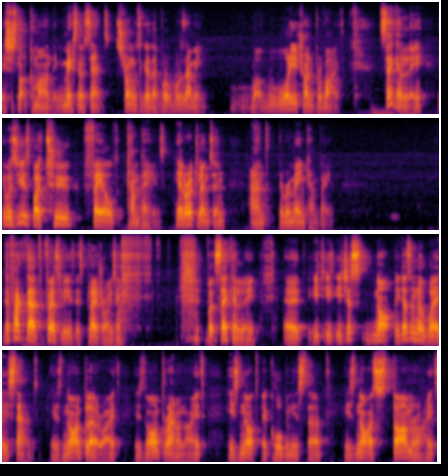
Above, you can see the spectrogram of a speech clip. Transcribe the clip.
It's just not commanding. It makes no sense. Stronger together. What, what does that mean? What, what are you trying to provide? Secondly, it was used by two failed campaigns Hillary Clinton and the Remain campaign. The fact that, firstly, it's plagiarizing, but secondly, uh, he, he, just not, he doesn't know where he stands. He's not a Blairite, he's not a Brownite, he's not a Corbynista, he's not a Starmerite,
